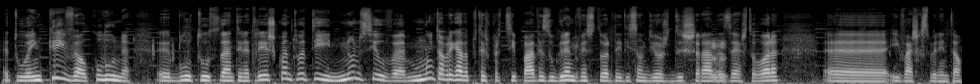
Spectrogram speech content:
a tua incrível coluna Bluetooth da Antena 3. Quanto a ti, Nuno Silva, muito obrigada por teres participado, és o grande vencedor da edição de hoje de Charadas a esta hora eh, e vais receber então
